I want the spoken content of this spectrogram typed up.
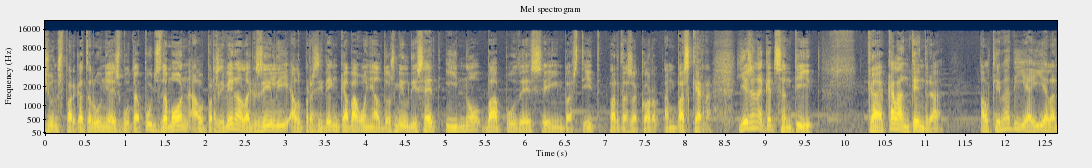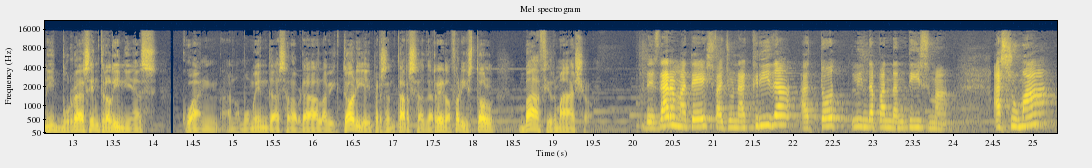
Junts per Catalunya és votar Puigdemont, el president a l'exili, el president que va guanyar el 2017 i no va poder ser investit per desacord amb Esquerra. I és en aquest sentit que cal entendre el que va dir ahir a la nit Borràs entre línies quan, en el moment de celebrar la victòria i presentar-se darrere el faristol, va afirmar això. Des d'ara mateix faig una crida a tot l'independentisme, a sumar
